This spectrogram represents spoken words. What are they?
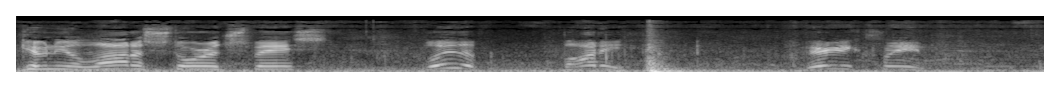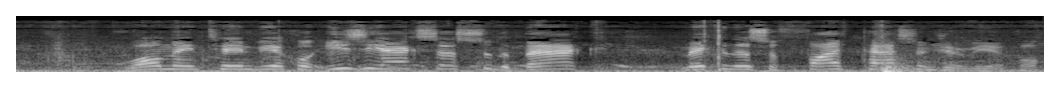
giving you a lot of storage space. Look at the body, very clean. Well-maintained vehicle, easy access to the back, making this a five-passenger vehicle.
